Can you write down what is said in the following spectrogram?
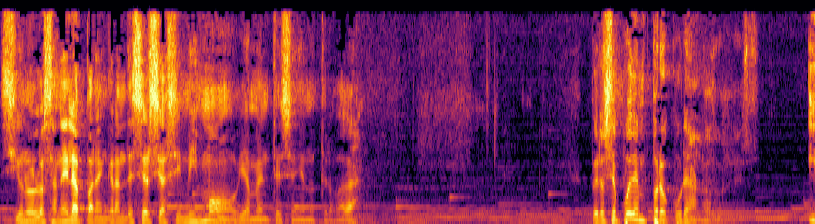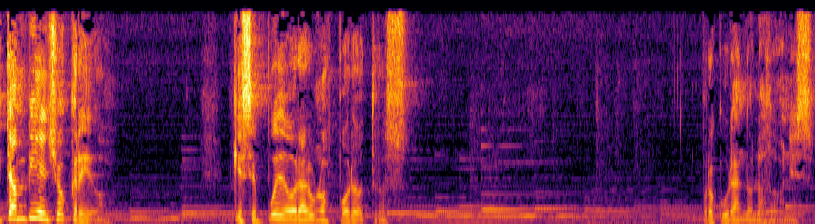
Si uno los anhela para engrandecerse a sí mismo, obviamente el Señor no te lo va a dar pero se pueden procurar los dones. Y también yo creo que se puede orar unos por otros, procurando los dones.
